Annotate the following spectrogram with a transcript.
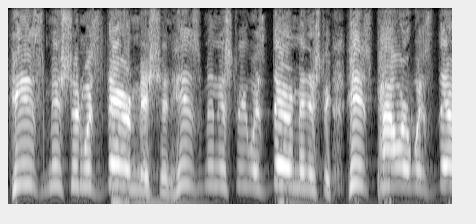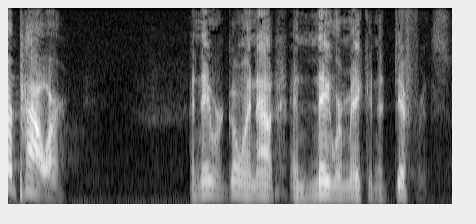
His mission was their mission. His ministry was their ministry. His power was their power. And they were going out and they were making a difference.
